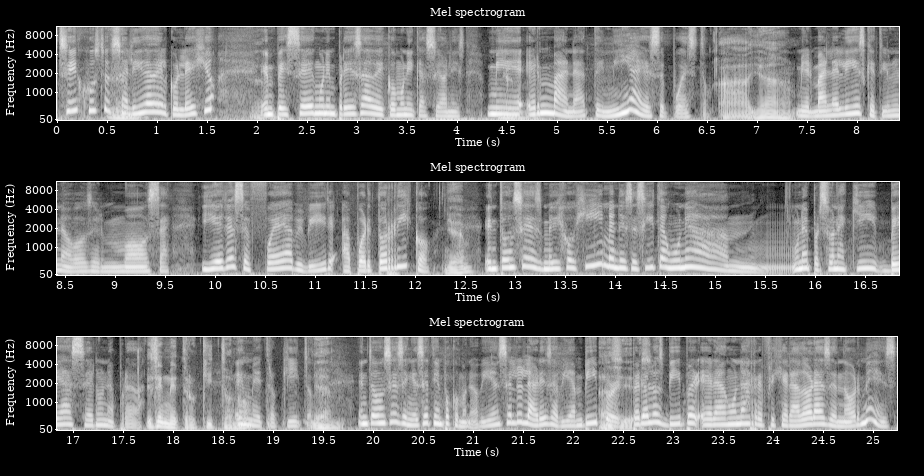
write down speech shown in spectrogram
Sí, justo salida del colegio, empecé en una empresa de comunicaciones. Mi hermana tenía ese puesto. Ah, ya. Mi hermana Liz, que tiene una voz hermosa, y ella se fue a vivir a Puerto Rico. Entonces me dijo, Ji, me necesitan una, mm, una persona aquí, ve a hacer una prueba. Es en Metroquito, ¿no? En Metroquito. Entonces, en ese tiempo, como no habían celulares, habían beeper, pero los beeper eran unas refrigeradoras enormes.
